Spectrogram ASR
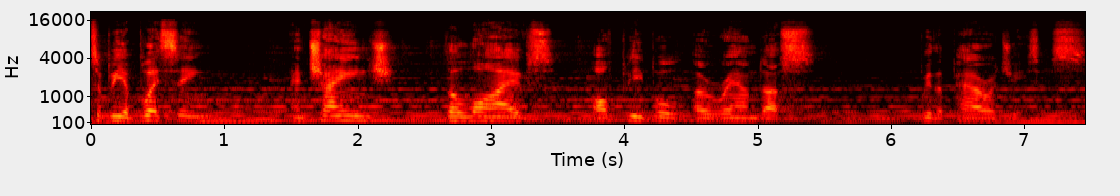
to be a blessing and change the lives of people around us with the power of Jesus.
